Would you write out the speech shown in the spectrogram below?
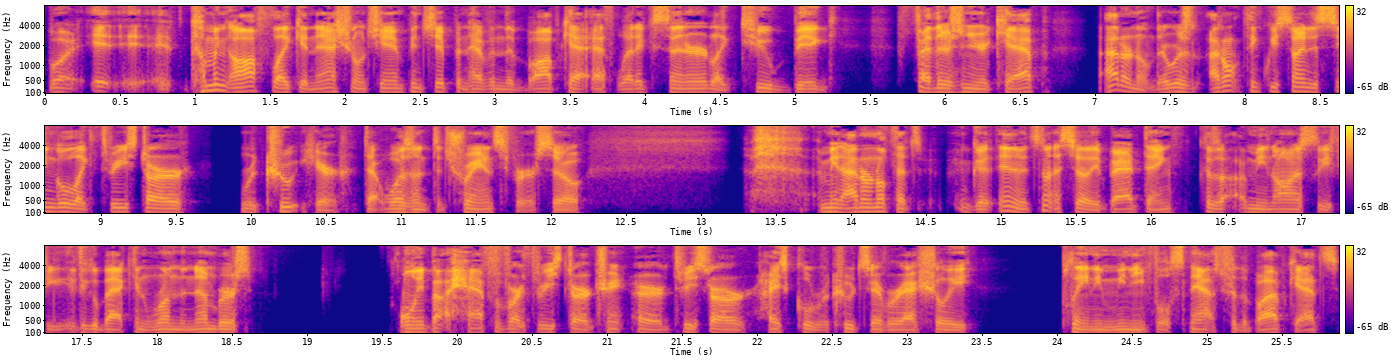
but it, it, it, coming off like a national championship and having the Bobcat Athletic Center like two big feathers in your cap. I don't know. There was I don't think we signed a single like three star recruit here that wasn't the transfer. So I mean, I don't know if that's good, and it's not necessarily a bad thing because I mean, honestly, if you if you go back and run the numbers, only about half of our three star or three star high school recruits ever actually play any meaningful snaps for the Bobcats.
